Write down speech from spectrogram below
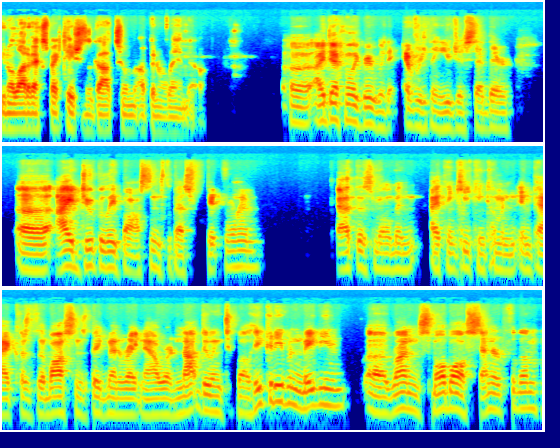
you know, a lot of expectations got to him up in Orlando. Uh, I definitely agree with everything you just said there. Uh, I do believe Boston's the best fit for him at this moment. I think he can come and impact because the Boston's big men right now are not doing too well. He could even maybe uh, run small ball center for them.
